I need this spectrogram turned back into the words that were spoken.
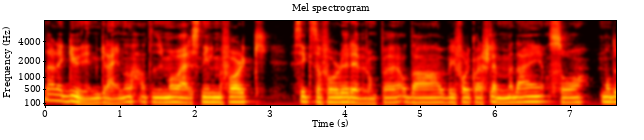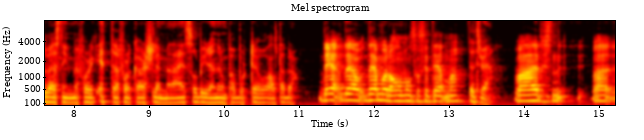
Det er det Gurin-greiene. At du må være snill med folk. Hvis ikke så får du reverumpe, og da vil folk være slemme med deg. Og så må du være snill med folk etter at folk har vært slemme med deg. Så blir den rumpa borte, og alt er bra. Det, det, det er moralen man skal sitte igjen med. Det tror jeg. Vær vær,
